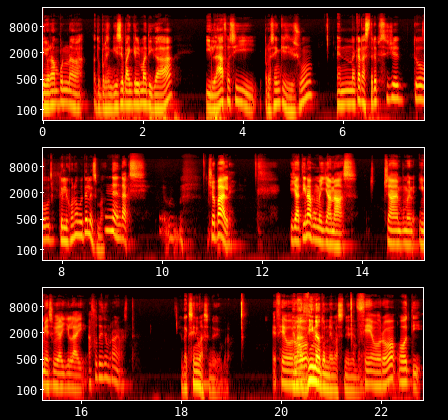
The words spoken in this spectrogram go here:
την ώρα που να το προσεγγίσεις επαγγελματικά η λάθος η προσέγγιση σου είναι να καταστρέψεις και το τελικό αποτέλεσμα. Ναι, εντάξει. Και πάλι. Γιατί να πούμε για μας και να μην πούμε οι Μεσογειακοί λαοί, αφού το ίδιο πράγμα είμαστε. Εντάξει, δεν είμαστε το ίδιο πράγμα. Ε, Είναι θεωρώ, αδύνατο να είμαστε το ίδιο πράγμα. θεωρώ ότι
